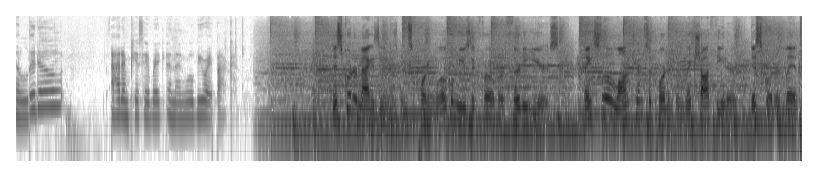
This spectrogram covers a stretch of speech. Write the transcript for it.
a little ad and PSA break, and then we'll be right back. Discorder Magazine has been supporting local music for over 30 years. Thanks to the long term support of the Rickshaw Theater, Discorder lives.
